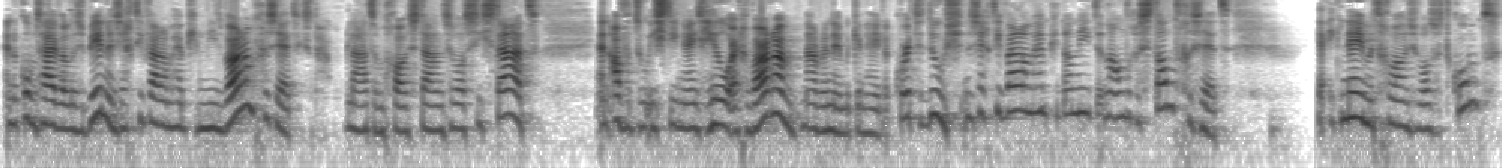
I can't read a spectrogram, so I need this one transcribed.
En dan komt hij wel eens binnen en zegt hij, waarom heb je hem niet warm gezet? Ik zeg, nou, laat hem gewoon staan zoals hij staat. En af en toe is hij ineens heel erg warm. Nou, dan neem ik een hele korte douche. En dan zegt hij, waarom heb je dan niet een andere stand gezet? Ja, ik neem het gewoon zoals het komt.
